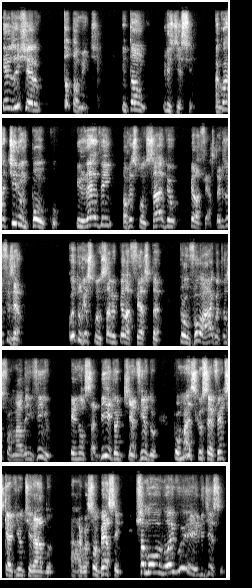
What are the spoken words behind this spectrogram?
E eles encheram totalmente. Então lhes disse: Agora tirem um pouco e levem ao responsável pela festa. Eles o fizeram. Quando o responsável pela festa provou a água transformada em vinho, ele não sabia de onde tinha vindo, por mais que os serventes que haviam tirado a água soubessem, chamou o noivo e lhe disse:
